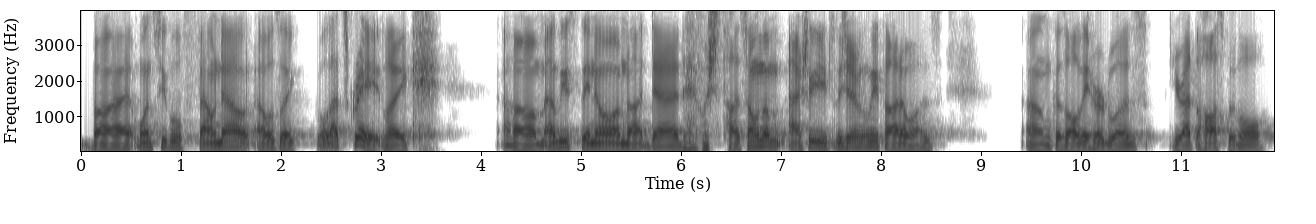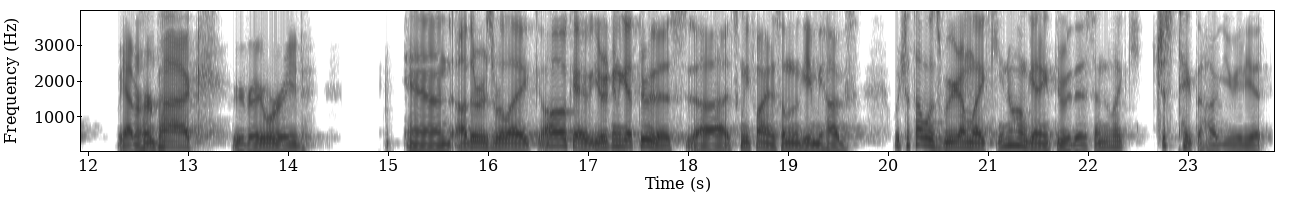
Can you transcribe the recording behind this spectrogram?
But once people found out, I was like, well, that's great. Like, um, at least they know I'm not dead, which thought, some of them actually legitimately thought I was because um, all they heard was, You're at the hospital. We haven't heard back. We are very worried. And others were like, Oh, okay, you're going to get through this. Uh, it's going to be fine. And some of them gave me hugs, which I thought was weird. I'm like, You know, I'm getting through this. And they're like, Just take the hug, you idiot.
